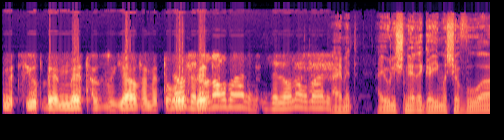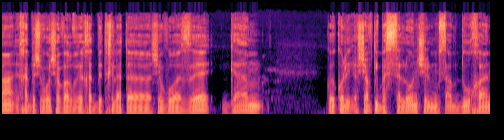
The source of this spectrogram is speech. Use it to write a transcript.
מציאות באמת הזויה ומטורפת. לא, זה לא נורמלי, זה לא נורמלי. האמת, היו לי שני רגעים השבוע, אחד בשבוע שעבר ואחד בתחילת השבוע הזה. גם, קודם כל, ישבתי בסלון של מוסעב דוכן,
